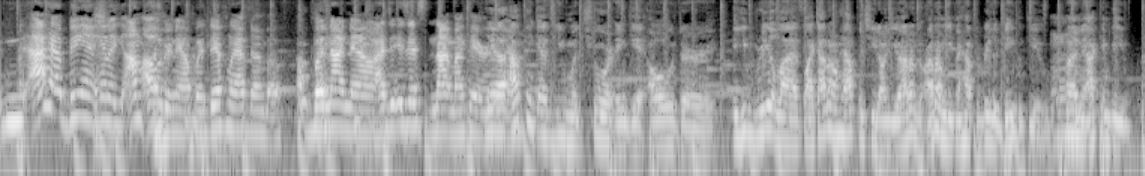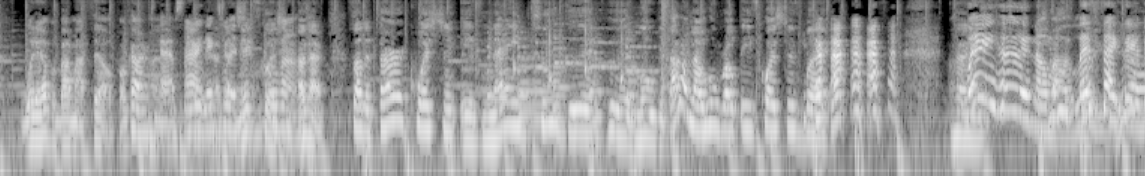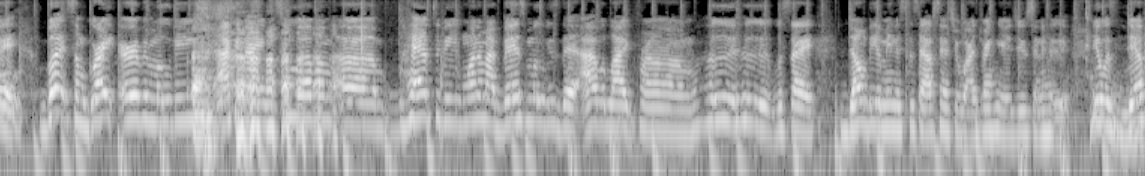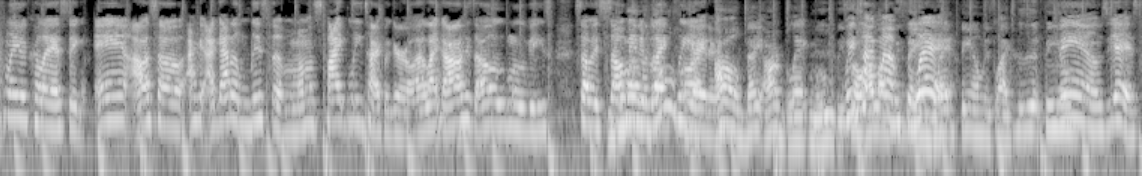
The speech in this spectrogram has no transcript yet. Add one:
I have been in a. I'm older now, but definitely I've done both. Okay. But not now. I ju- it's just not my character. Yeah, now. I think as you mature and get older, you realize like I don't have to cheat on you. I don't. I don't even have to really be with you, Mhm. honey. I can be whatever by myself. Okay. honey? Absolutely. All right, next Okay, question. Next Move question. on. Okay. So the third question is name two good hood movies. I don't know who wrote these questions, but honey, we ain't hood no more. Let's take that know. back. But some great urban movies. I can name two of them. Um, have to be one of my best movies that I would like from Hood Hood would say, "Don't be a menace to South Central while drinking your juice in the hood." It was Mm-hmm. definitely a classic, and also I, I got a list of them. I'm a Spike Lee type of girl. I like all his old movies, so it's so Well, many black creators. Are, oh, they are black movies. We so talking like about we black. black film is like hood film. films, yes.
